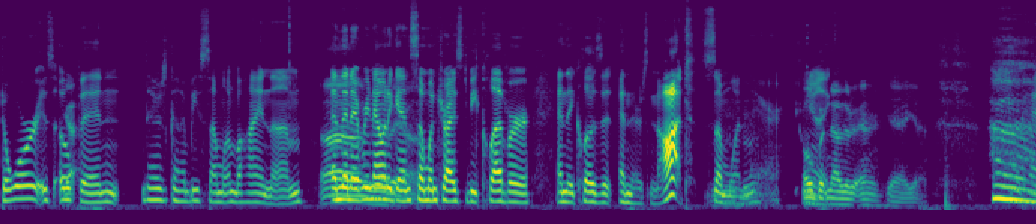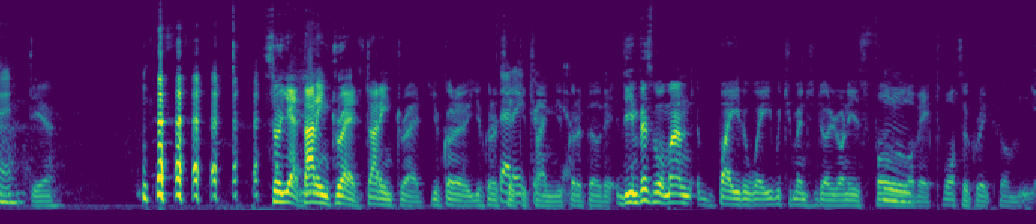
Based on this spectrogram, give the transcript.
door is open. There's gonna be someone behind them, and then Oh, every now and again, yeah. someone tries to be clever, and they close it, and there's not someone there. Oh, You're but like, now they're uh, yeah, yeah. okay. Dear. so yeah, that ain't dread. That ain't dread. You've got to you've got to That take your ain't time. You've yeah. got to build it. The Invisible Man, by the way, which you mentioned earlier on, is full Hmm. of it. What a great film. Yeah.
